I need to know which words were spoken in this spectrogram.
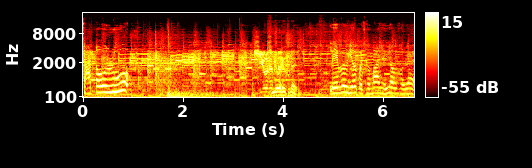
ซาโตรุ 気を抜くなよ気を抜くなよ เลเวลเยอะกว่าชาวบ้านชาวช่องเขาด้วย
